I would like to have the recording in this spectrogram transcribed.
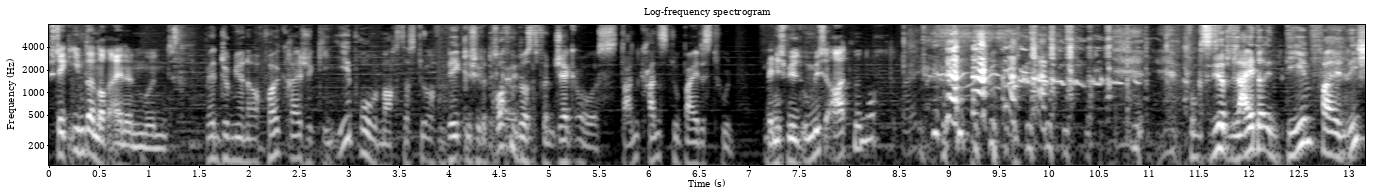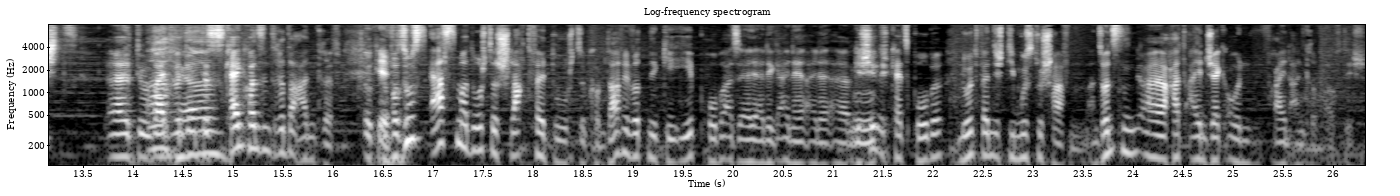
steck ihm dann noch einen in den Mund. Wenn du mir eine erfolgreiche GE-Probe machst, dass du auf dem Weg nicht getroffen wirst von Jack O's, dann kannst du beides tun. Wenn ich wild um mich atme noch. Funktioniert leider in dem Fall nicht. Äh, du, weil, Ach, du, ja. Das ist kein konzentrierter Angriff. Okay. Du versuchst erstmal durch das Schlachtfeld durchzukommen. Dafür wird eine GE-Probe, also eine, eine, eine, eine äh, Geschicklichkeitsprobe notwendig, die musst du schaffen. Ansonsten äh, hat ein Jack auch einen freien Angriff auf dich.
